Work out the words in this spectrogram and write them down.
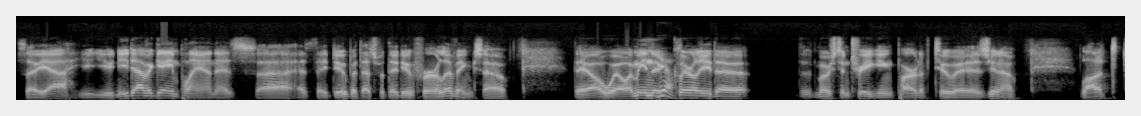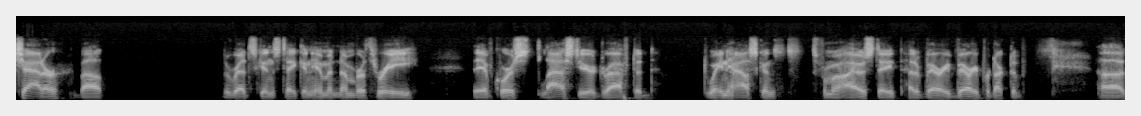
So yeah, you, you need to have a game plan as uh, as they do, but that's what they do for a living. So they all will. I mean, yeah. clearly the the most intriguing part of Tua is you know a lot of chatter about the Redskins taking him at number three. They of course last year drafted Dwayne Haskins from Ohio State, had a very very productive uh,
